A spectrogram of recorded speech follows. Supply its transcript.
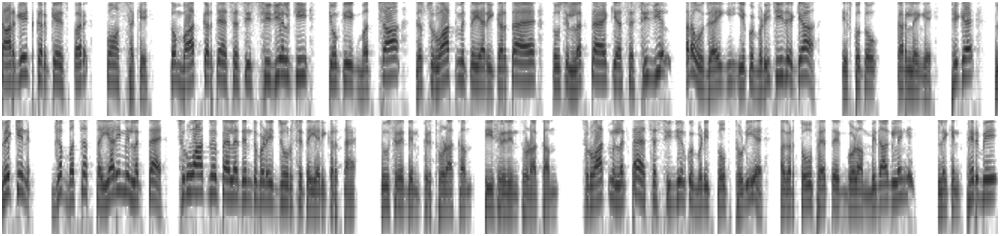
टारगेट करके इस पर पहुँच सके। तो हम बात करते हैं एसएससी सीजीएल की क्योंकि एक बच्चा जब शुरुआत में तैयारी करता है तो उसे लगता है कि ऐसे सीजीएल अरे हो जाएगी। ये कोई बड़ी चीज़ है क्या? इसको तो कर लेंगे, ठीक है? लेकिन जब बच्चा तैयारी में लगता है, शुरुआत में पहले दिन तो बड़े ज़ोर से तैयारी करता है, दूसरे दिन फिर थोड़ा कम, तीसरे दिन थोड़ा कम। शुरुआत में लगता है ऐसे सीजीएल कोई बड़ी तोप थोड़ी है, अगर तोप है तो एक गोड़ा हम भी दाग लेंगे, लेकिन फिर भी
